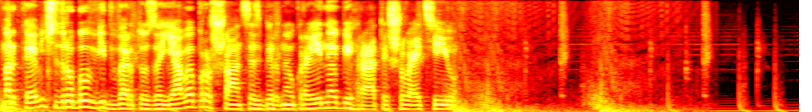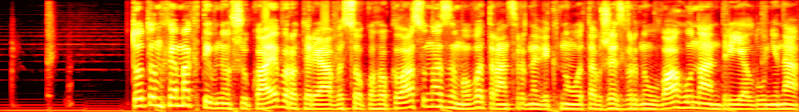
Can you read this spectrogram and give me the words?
Маркевич зробив відверту заяву про шанси збірної України обіграти Швецію. Тоттенхем активно шукає воротаря високого класу на зимове трансферне вікно та вже звернув увагу на Андрія Луніна.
